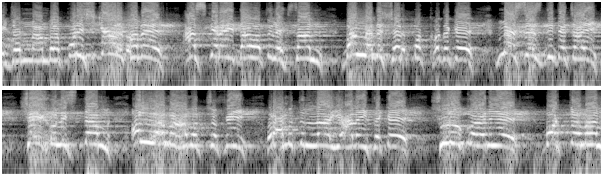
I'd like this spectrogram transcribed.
এই জন্য আমরা পরিষ্কারভাবে আজকের এই দাওয়াতুল ইহসান বাংলাদেশের পক্ষ থেকে মেসেজ দিতে চাই। শেখুল ইসলাম, আল্লাহ মাহমুদ শফি রহমতুল্লাহ আলাই থেকে শুরু করে নিয়ে বর্তমান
